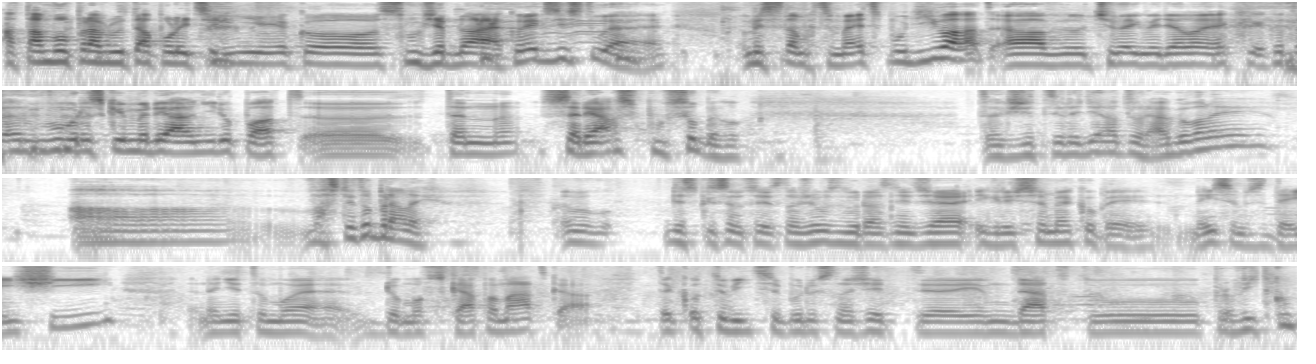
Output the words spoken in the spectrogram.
A tam opravdu ta policijní jako služebná jako existuje. A my se tam chceme jet podívat a člověk věděl, jak jako ten obrovský mediální dopad eh, ten seriál způsobil. Takže ty lidi na to reagovali a vlastně to brali. Vždycky jsem si snažil zdůraznit, že i když jsem jakoby, nejsem zdejší, není to moje domovská památka, tak o to víc se budu snažit jim dát tu prohlídku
